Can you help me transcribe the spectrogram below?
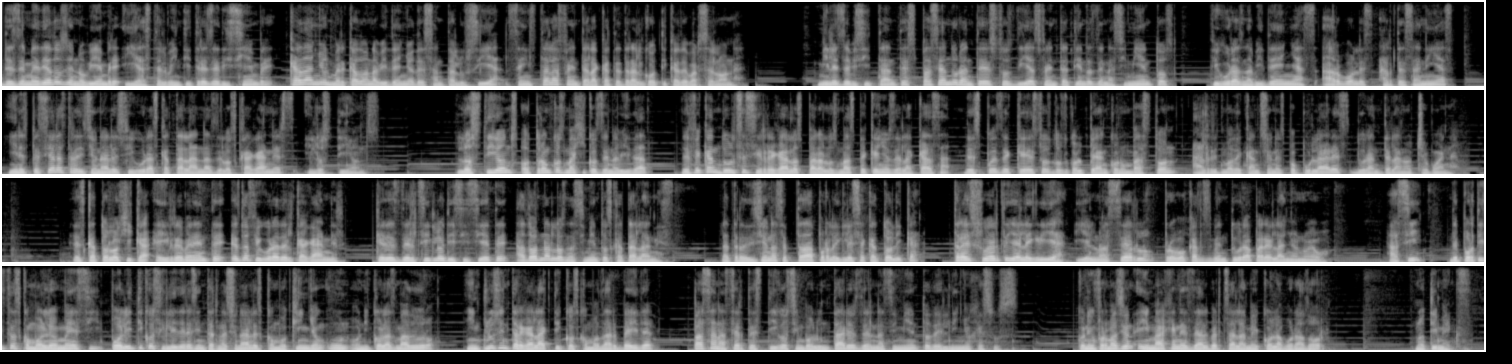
Desde mediados de noviembre y hasta el 23 de diciembre, cada año el mercado navideño de Santa Lucía se instala frente a la Catedral Gótica de Barcelona. Miles de visitantes pasean durante estos días frente a tiendas de nacimientos, figuras navideñas, árboles, artesanías y en especial las tradicionales figuras catalanas de los caganers y los tions. Los tions o troncos mágicos de Navidad defecan dulces y regalos para los más pequeños de la casa después de que estos los golpean con un bastón al ritmo de canciones populares durante la Nochebuena. Escatológica e irreverente es la figura del Kaganer, que desde el siglo XVII adorna los nacimientos catalanes. La tradición aceptada por la Iglesia Católica trae suerte y alegría y el no hacerlo provoca desventura para el año nuevo. Así, deportistas como Leo Messi, políticos y líderes internacionales como Kim Jong-un o Nicolás Maduro, incluso intergalácticos como Darth Vader, pasan a ser testigos involuntarios del nacimiento del niño Jesús. Con información e imágenes de Albert Salame, colaborador, Notimex.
